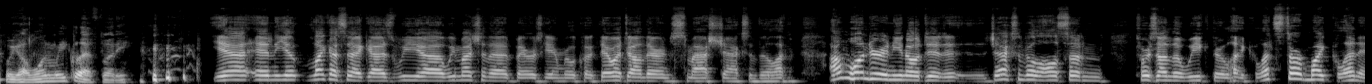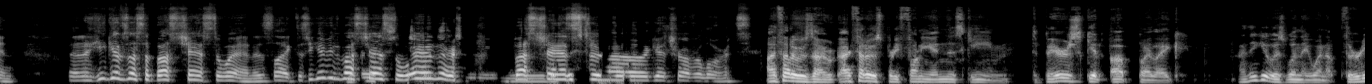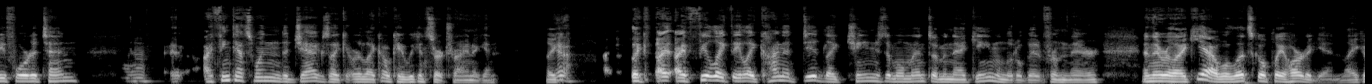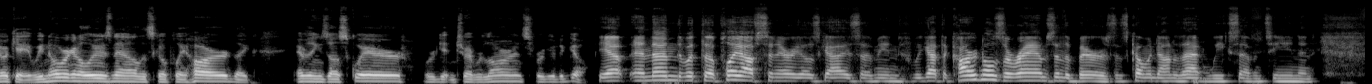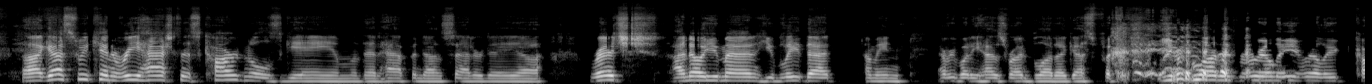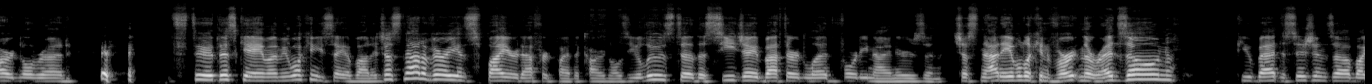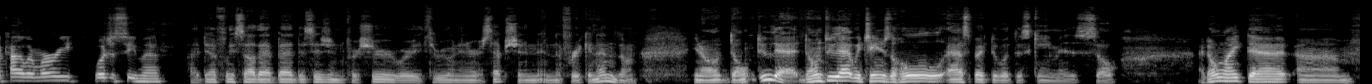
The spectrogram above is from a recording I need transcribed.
we got one week left, buddy. Yeah, and you, like I said, guys, we uh, we mentioned that Bears game real quick. They went down there and smashed Jacksonville. I'm I'm wondering, you know, did uh, Jacksonville all of a sudden towards the end of the week they're like, let's start Mike Glennon, and he gives us the best chance to win. It's like, does he give you the best chance to win or best chance to uh, get Trevor Lawrence? I thought it was uh, I thought it was pretty funny in this game. The Bears get up by like, I think it was when they went up thirty four to I think that's when the Jags like are like, okay, we can start trying again. Like, yeah. like I, I feel like they like kind of did like change the momentum in that game a little bit from there, and they were like, yeah, well, let's go play hard again. Like, okay, we know we're gonna lose now. Let's go play hard. Like everything's all square. We're getting Trevor Lawrence. We're good to go. Yeah, and then with the playoff scenarios, guys. I mean, we got the Cardinals, the Rams, and the Bears. It's coming down to that in Week 17, and I guess we can rehash this Cardinals game that happened on Saturday. Uh, Rich, I know you, man. You bleed that. I mean, everybody has red blood, I guess, but your blood is really, really Cardinal red. Dude, this game, I mean, what can you say about it? Just not a very inspired effort by the Cardinals. You lose to the CJ Beathard led 49ers and just not able to convert in the red zone. A few bad decisions uh, by Kyler Murray. What'd you see, man? I definitely saw that bad decision for sure where he threw an interception in the freaking end zone. You know, don't do that. Don't do that. We changed the whole aspect of what this game is. So I don't like that. Um,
